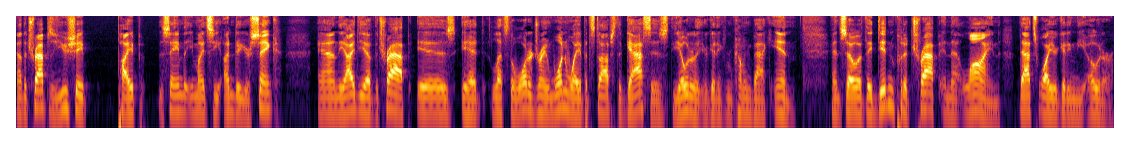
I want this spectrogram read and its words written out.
Now the trap is a U-shaped pipe, the same that you might see under your sink. And the idea of the trap is it lets the water drain one way, but stops the gases, the odor that you're getting from coming back in. And so, if they didn't put a trap in that line, that's why you're getting the odor.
